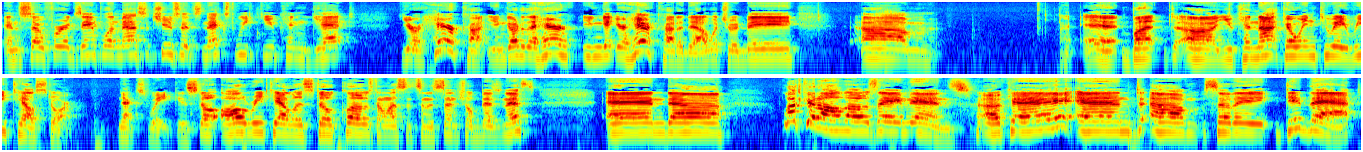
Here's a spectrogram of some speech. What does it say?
And so, for example, in Massachusetts, next week you can get your haircut. You can go to the hair, you can get your hair cut, Adele, which would be, um, but uh, you cannot go into a retail store next week. It's still all retail is still closed unless it's an essential business. And uh, look at all those amens, okay? And um, so they did that,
